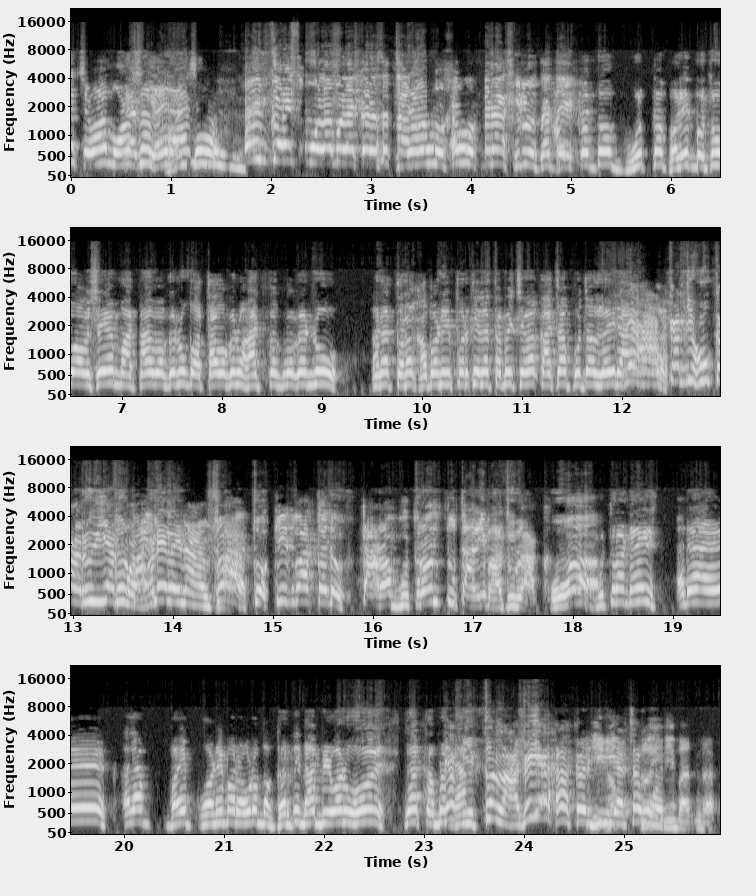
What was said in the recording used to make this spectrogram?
એ ચવા માણસ લઈ રહ્યા છો. એમ કરે છે બોલા બોલા કરે છે તારો મોટો મોટો નાખી રહ્યો છે તે. એક તો ભૂત ભલે બધું આવશે માથા વગરનું માથા વગરનું હાથ પગ વગરનું. અને તને ખબર નહીં પડતી એટલે તમે જેવા કાચા પોતા લઈને. હાલકાજી હું કરું યાર પરવને લઈને આવ્યો છું. ચોખ્ખી જ વાત કરું તારો પુત્ર તું તારી બાજુ રાખ. પુત્ર નહીં. અરે એ અલા ભાઈ પોણીમાં રવડો મગરથી ના પીવાનું હોય. એટલે તમને બીક તો લાગે યાર હાકરજી યાર ચમ મારી બાજુ રાખ.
